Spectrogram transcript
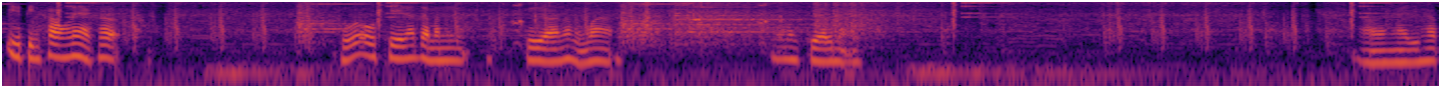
โอ้ปีปินเข้าครั้งแรกก็ถือว่าโอเคนะแต่มันเกลือนะผมว่าว่ามันเกลือไปหน่อยเอายังไงดีครับ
